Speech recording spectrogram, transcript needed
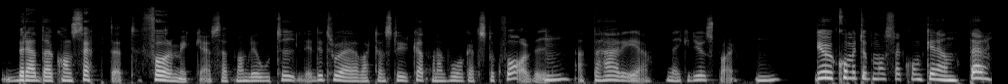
bredda konceptet för mycket så att man blir otydlig. Det tror jag har varit en styrka, att man har vågat stå kvar vid Mm. att det här är Naked Juice Bar. Det har ju kommit upp massa konkurrenter.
